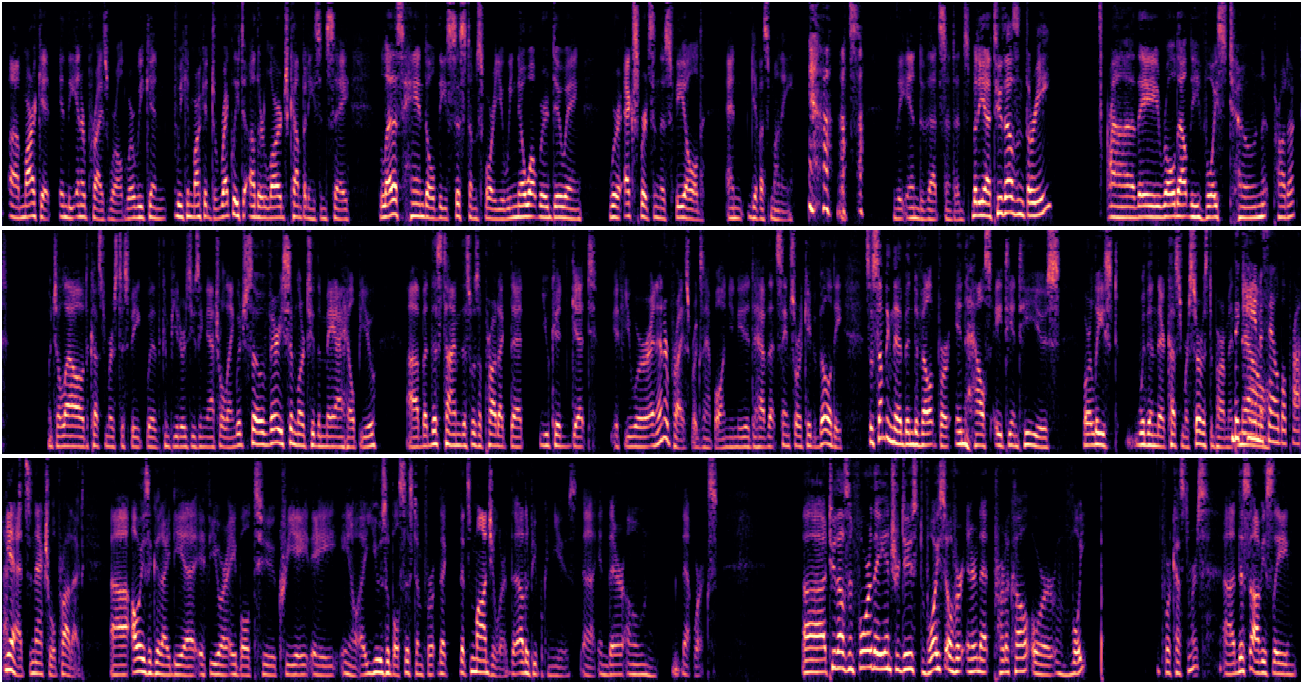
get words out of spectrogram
uh, market in the enterprise world where we can we can market directly to other large companies and say, let us handle these systems for you. We know what we're doing. We're experts in this field, and give us money. That's the end of that sentence. But yeah, 2003 uh, they rolled out the VoiceTone product, which allowed customers to speak with computers using natural language. So very similar to the May I Help You. Uh, but this time this was a product that you could get if you were an enterprise, for example, and you needed to have that same sort of capability. So something that had been developed for in-house AT&T use, or at least within their customer service department. Became now, a saleable product. Yeah, it's an actual product. Uh, always a good idea if you are able to create a you know a usable system for that that's modular that other people can use uh, in their own networks. Uh, 2004, they introduced Voice over Internet Protocol or VoIP for customers. Uh, this obviously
